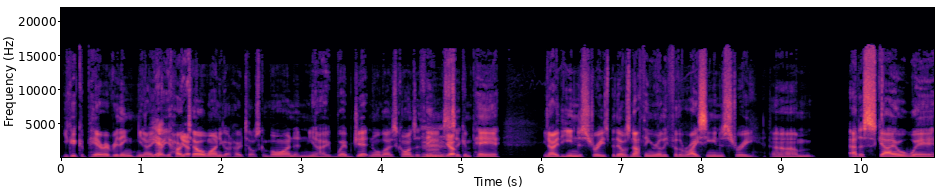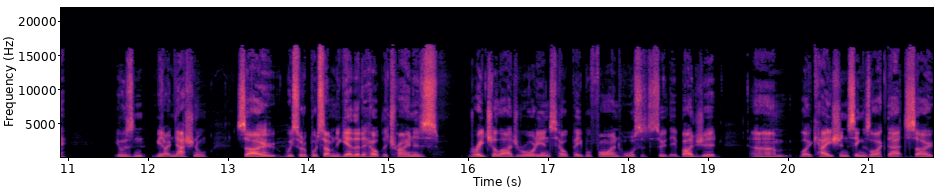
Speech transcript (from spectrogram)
you could compare everything. You know, you Yep. got your hotel one, you got hotels combined, and you know Webjet and all those kinds of things Yep. to compare. You know the industries, but there was nothing really for the racing industry um, at a scale where it was you know national. So Yeah. we sort of put something together to help the trainers reach a larger audience, help people find horses to suit their budget, um, locations, things like that. So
